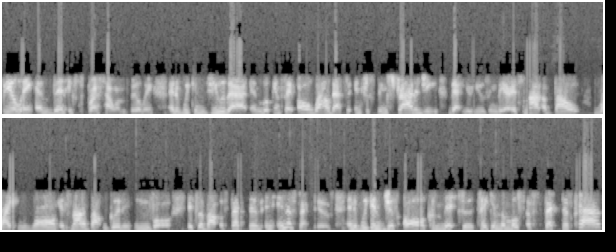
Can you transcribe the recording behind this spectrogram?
feeling and then express how I'm feeling. And if we can do that and look and say, oh, wow, that's an interesting strategy that you're using there. It's not about right and wrong. It's not about good and evil. It's about effective and ineffective. And if we can just all commit to taking the most effective path,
